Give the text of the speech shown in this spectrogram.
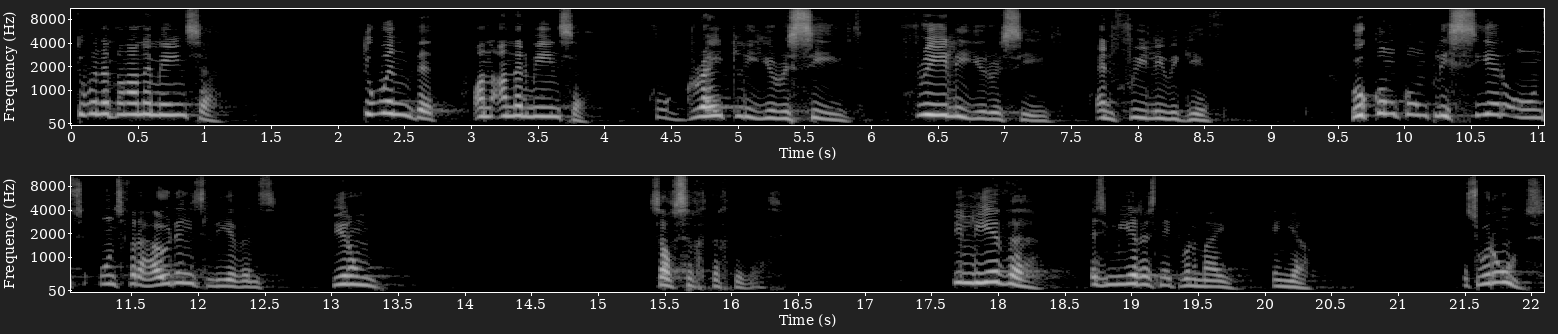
Toon dit aan ander mense. Toon dit aan ander mense. For greatly you received, freely you received and freely we give. Hoekom kompliseer ons ons verhoudingslewens deur om selfsugtig te wees? Die lewe is meer as net oor my en jou. Is oor ons.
